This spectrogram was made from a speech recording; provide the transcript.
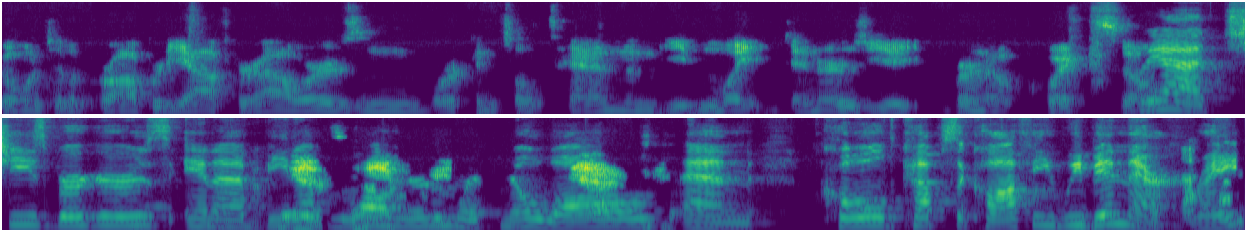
going to the property after hours and working till 10 and eating late dinners you burn out quick so Oh, yeah, cheeseburgers in a beat up living exactly. room with no walls and cold cups of coffee. We've been there, right?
